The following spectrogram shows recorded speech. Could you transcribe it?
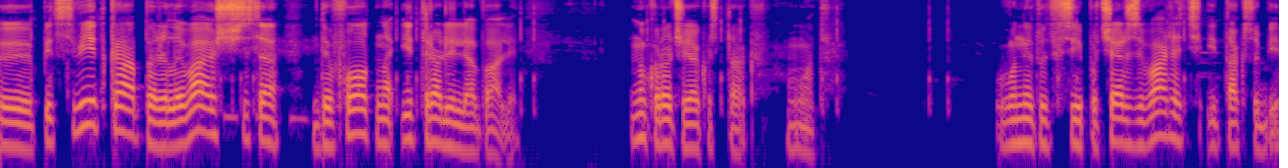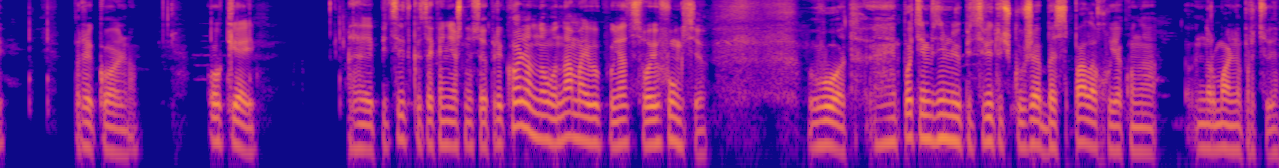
е, підсвітка, переливаючися, дефолтна і траліля-валі. Ну, коротше, якось так. От. Вони тут всі по черзі валять і так собі. Прикольно. Окей. Е, Підсвітка це, звісно, все прикольно, але вона має виконувати свою функцію. Вот. Е, Потім знімлю підсвіточку вже без спалаху, як вона нормально працює.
